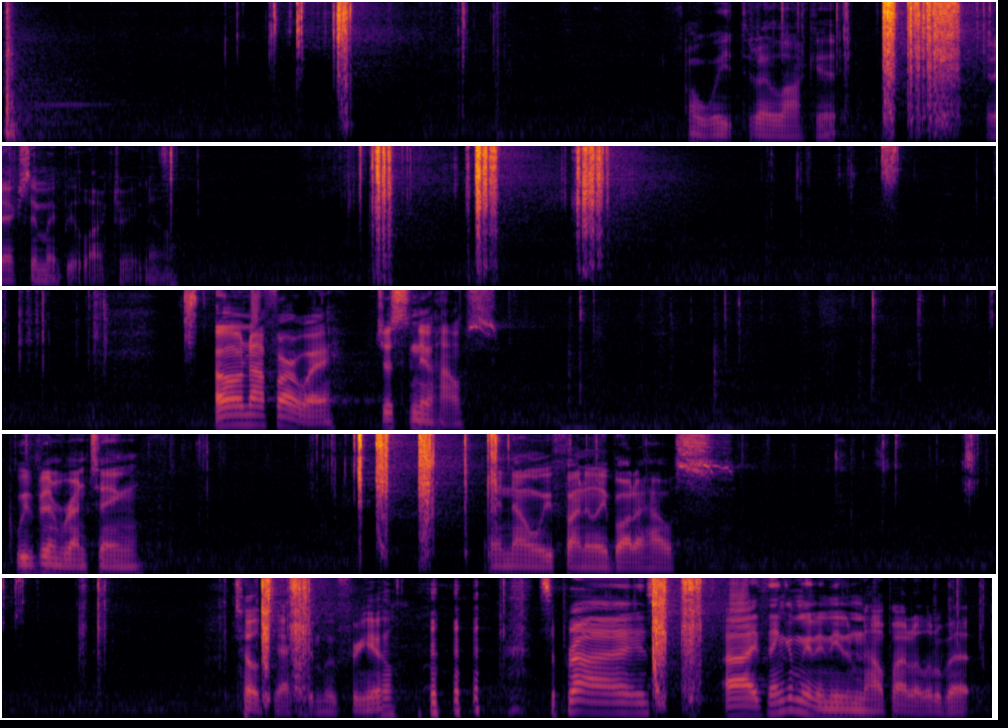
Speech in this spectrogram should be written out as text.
Oh, wait, did I lock it? It actually might be locked right now. Oh, not far away. Just a new house. We've been renting, and now we finally bought a house. Tell Jack to move for you. Surprise! Uh, I think I'm gonna need him to help out a little bit.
